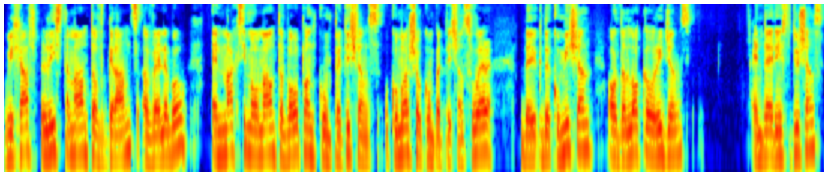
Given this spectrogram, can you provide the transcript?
we have least amount of grants available and maximum amount of open competitions, commercial competitions, where the, the commission or the local regions and their institutions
